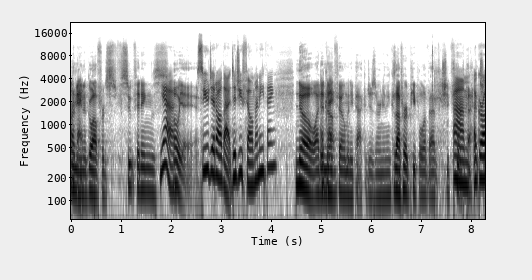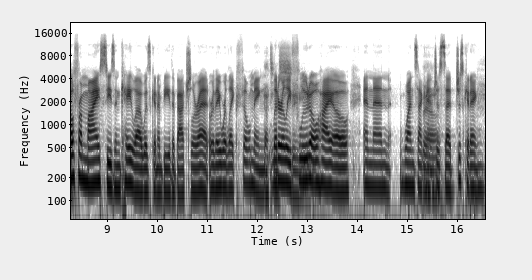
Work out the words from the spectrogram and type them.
I Okay. mean, go out for suit fittings. Yeah. Oh yeah, yeah. yeah. So you did all that. Did you film anything? No, I did not film any packages or anything because I've heard people have actually filmed Um, a girl from my season, Caila, was going to be the Bachelorette, or they were like filming. That's literally flew to. Ohio, and then one second Yeah. just said, "Just kidding,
